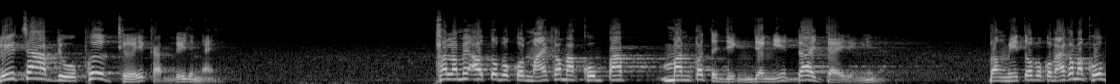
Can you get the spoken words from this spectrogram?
รือทราบอยู่เพิกเฉยกันหรือยังไง ถ้าเราไม่เอาตัวบทกฎหมายเข้ามาคุมปั๊บมันก็จะหยิ่งอย่างนี้ได้ใจอย่างนี้นะต้องมีตัวบทกฎหมายเข้ามาคุม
